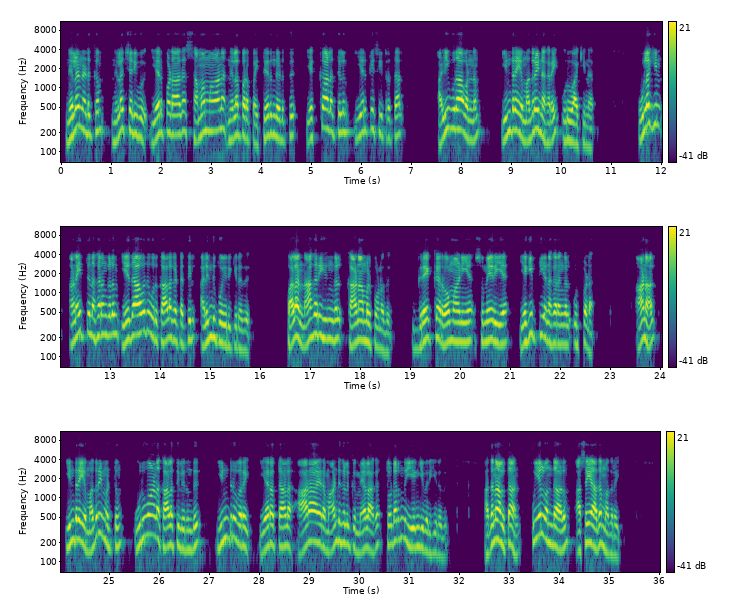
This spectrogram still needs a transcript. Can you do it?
நிலநடுக்கம் நிலச்சரிவு ஏற்படாத சமமான நிலப்பரப்பை தேர்ந்தெடுத்து எக்காலத்திலும் இயற்கை சீற்றத்தால் அழிவுறா வண்ணம் இன்றைய மதுரை நகரை உருவாக்கினர். உலகின் அனைத்து நகரங்களும் ஏதாவது ஒரு காலகட்டத்தில் அழிந்து போயிருக்கிறது. பல நாகரிகங்கள் காணாமல் போனது. கிரேக்க, ரோமானிய, சுமேரிய, எகிப்திய நகரங்கள் உட்பட. ஆனால் இன்றைய மதுரை மட்டும் உருவான காலத்திலிருந்து இன்று வரை ஏறத்தாழ ஆறாயிரம் ஆண்டுகளுக்கு மேலாக தொடர்ந்து இயங்கி வருகிறது. அதனால்தான் புயல் வந்தாலும் அசையாத மதுரை.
